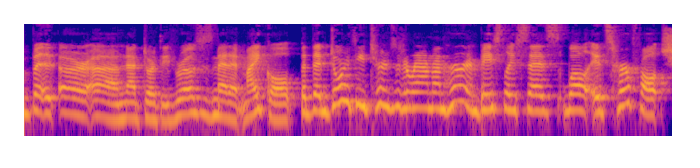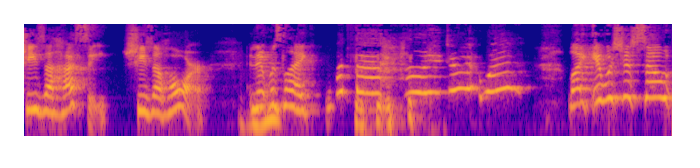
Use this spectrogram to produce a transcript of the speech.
but or uh, not Dorothy. Rose is mad at Michael. But then Dorothy turns it around on her and basically says, "Well, it's her fault. She's a hussy. She's a whore." And it was like, "What the hell are you doing? What?" Like it was just so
